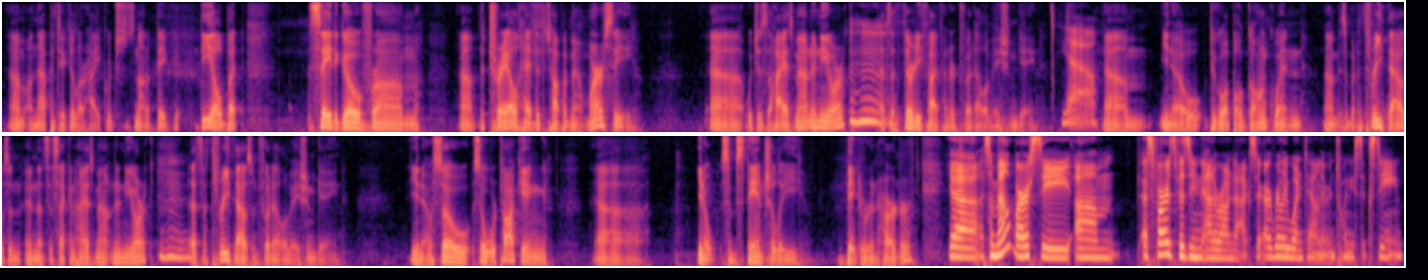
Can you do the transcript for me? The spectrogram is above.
um, on that particular hike, which is not a big deal. But say to go from uh, the trailhead to the top of Mount Marcy, uh, which is the highest mountain in New York, Mm-hmm. that's a 3,500 foot elevation gain. Yeah, Um, you know, to go up Algonquin um, is about a 3,000, and that's the second highest mountain in New York. hmm That's a 3,000 foot elevation gain. You know, so so we're talking, uh, you know, substantially bigger and harder. yeah. So Mount Marcy, um, as far as visiting Adirondacks, I really went down there in 2016.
